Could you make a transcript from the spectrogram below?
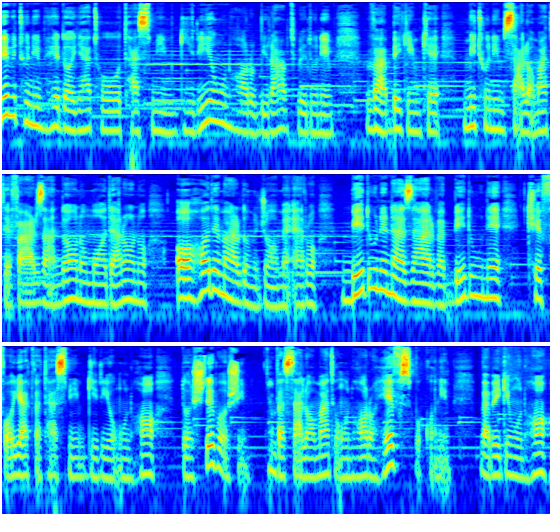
نمی‌تونیم هدایت و تصمیم گیری اونها رو بی ربط بدونیم و بگیم که می‌تونیم سلامت فرزندان و مادران و آهاد مردم جامعه رو بدون نظر و بدون کفایت و تصمیم گیری اونها داشته باشیم. و سلامت اونها رو حفظ بکنیم و بگیم اونها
